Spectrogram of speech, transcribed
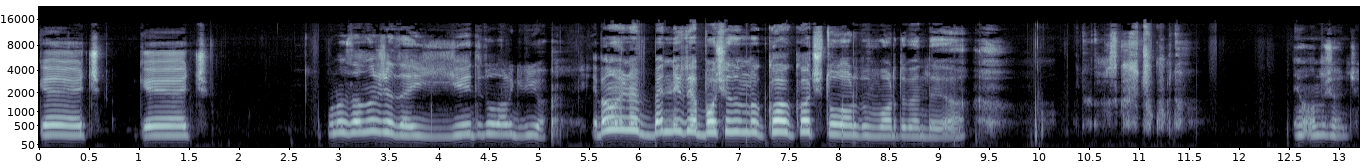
Geç. Geç. Bunu zanınca da 7 dolar gidiyor. Ya ben oyuna ben ne güzel başladığımda ka kaç dolar vardı bende ya. Az kalsın çok korktum. Ne olmuş önce?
